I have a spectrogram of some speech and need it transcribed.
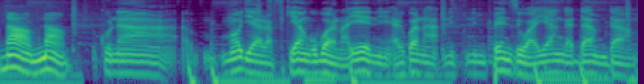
Naam naam. Kuna moja ya rafiki yangu bwana yeye ni alikuwa na, ni, ni mpenzi wa yanga dam dam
